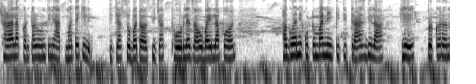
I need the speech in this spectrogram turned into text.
छळाला कंटाळून तिने आत्महत्या केली. तिच्यासोबतच तिच्या थोरल्या जाऊबाईला पण हगवानी कुटुंबांनी किती त्रास दिला हे प्रकरण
